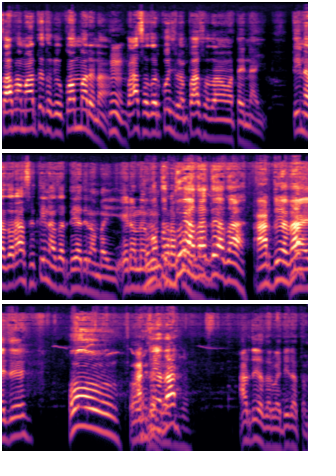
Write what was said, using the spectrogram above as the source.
চাপা মারতে তো কেউ কম মারে না। পাঁচ হাজার কইছিলাম পাঁচ হাজার আমার তাই নাই। তিন হাজার আছে তিন হাজার দিয়ে দিলাম ভাই। এটা হলো মন খারাপ দুই হাজার না। দুই হাজার। আর দুই হাজার? যে ও আর দুই হাজার? আর দুই হাজার ভাই দিয়ে দিতাম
